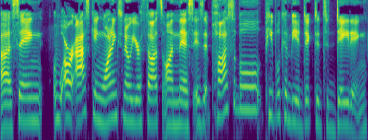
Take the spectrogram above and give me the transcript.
uh, saying or asking, wanting to know your thoughts on this. Is it possible people can be addicted to dating,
